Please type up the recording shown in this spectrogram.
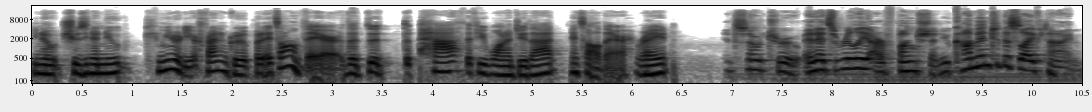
you know choosing a new community or friend group but it's all there the the, the path if you want to do that it's all there right it's so true and it's really our function you come into this lifetime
